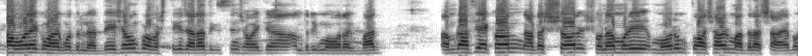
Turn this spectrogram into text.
আসসালামু আলাইকুম রহমতুল্লাহ। দেশ এবং প্রবাস থেকে যারা দেখছেন সবাইকে আন্তরিক মোবারকবাদ। আমরা আছি এখন নাটেশ্বর, সোনামুড়ি মহরুম তোয়াশাহের মাদ্রাসা এবং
